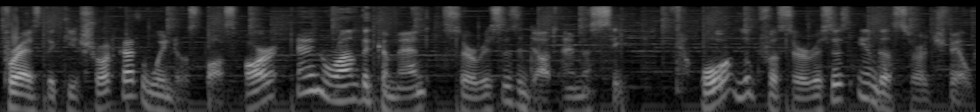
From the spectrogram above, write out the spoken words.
Press the key shortcut Windows plus R and run the command services.msc, or look for services in the search field.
